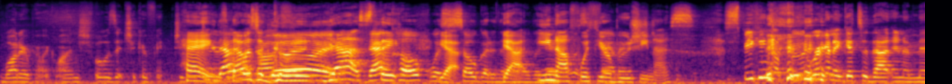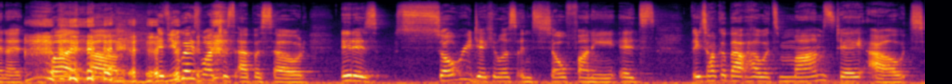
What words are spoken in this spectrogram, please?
water park lunch. What was it? Chicken. chicken Hey, fingers that, and was a good. Yes, That Coke was yeah, so good in the yeah, middle of the. Enough was with your famished. bouginess. Speaking of food, we're gonna get to that in a minute. But um, if you guys watch this episode, it is so ridiculous and so funny. It's they talk about how it's Mom's Day out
